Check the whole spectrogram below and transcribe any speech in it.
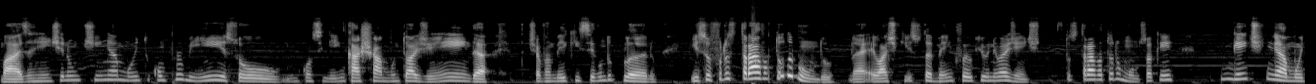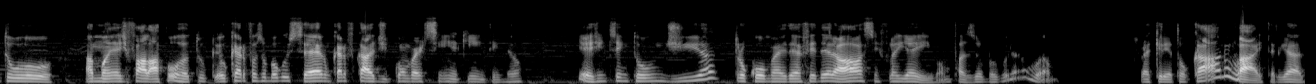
Mas a gente não tinha muito compromisso, ou não conseguia encaixar muito a agenda, deixava meio que em segundo plano. Isso frustrava todo mundo, né? Eu acho que isso também foi o que uniu a gente. Frustrava todo mundo, só que ninguém tinha muito a manha de falar, porra, tu, eu quero fazer um bagulho sério, não quero ficar de conversinha aqui, entendeu? E aí a gente sentou um dia, trocou uma ideia federal, assim, falou, e aí, vamos fazer o bagulho ou não vamos? Vai querer tocar ou não vai, tá ligado?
